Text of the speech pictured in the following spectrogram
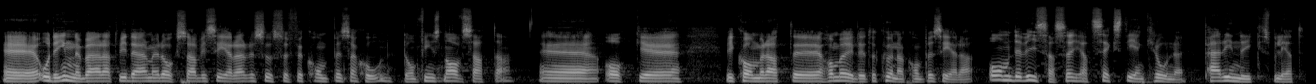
Eh, och det innebär att vi därmed också aviserar resurser för kompensation. De finns nu avsatta. Eh, och eh, vi kommer att eh, ha möjlighet att kunna kompensera om det visar sig att 61 kronor per inrikesbiljett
